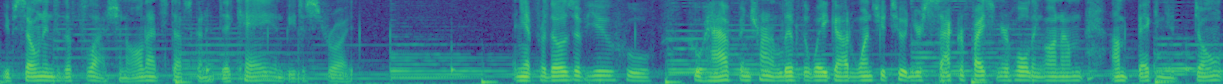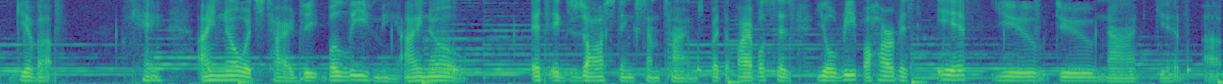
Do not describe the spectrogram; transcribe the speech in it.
You've sown into the flesh, and all that stuff's going to decay and be destroyed. And yet, for those of you who who have been trying to live the way God wants you to, and you're sacrificing, you're holding on, I'm I'm begging you, don't give up. Okay, I know it's tired. Believe me, I know it's exhausting sometimes, but the Bible says you'll reap a harvest if you do not give up.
